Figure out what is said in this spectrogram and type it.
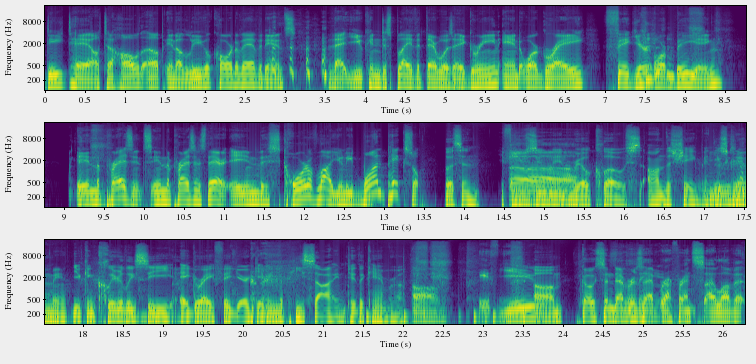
detail to hold up in a legal court of evidence that you can display that there was a green and or gray figure or being in the presence, in the presence there, in this court of law. You need one pixel. Listen, if you zoom in real close on the shape in the You screen, zoom in. you can clearly see a gray figure giving the peace sign to the camera. Oh, If you Um, Ghost Endeavors that reference. I love it.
